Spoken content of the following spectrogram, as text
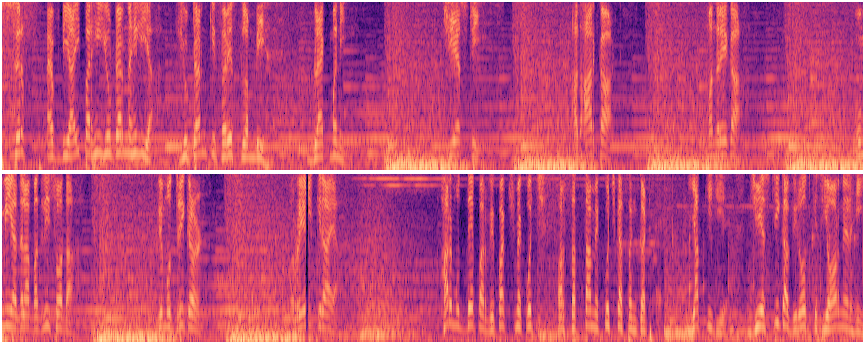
सिर्फ़ एफडीआई पर ही यू टर्न नहीं लिया। यू टर्न की फहरिस्त लंबी है। Black money GST Aadhaar card, MNREGA, भूमि अदला बदली सौदा, विमुद्रीकरण, रेल किराया। हर मुद्दे पर विपक्ष में कुछ और सत्ता में कुछ का संकट है। याद कीजिए जीएसटी का विरोध किसी और ने नहीं,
